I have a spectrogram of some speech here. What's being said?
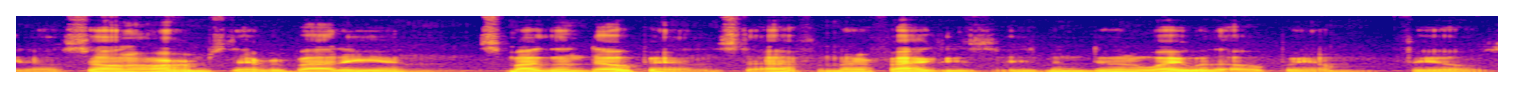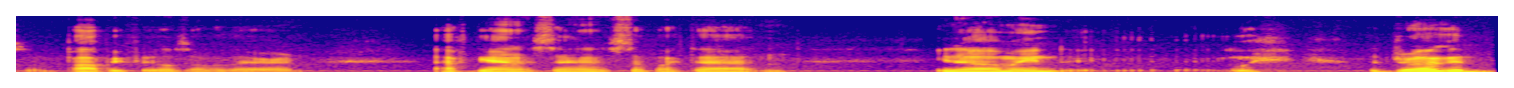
you know, selling arms to everybody and smuggling dope in and stuff. As a matter of fact, he's, he's been doing away with the opium fields and poppy fields over there in Afghanistan and stuff like that. And, you know, I mean, we, the drug ad-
